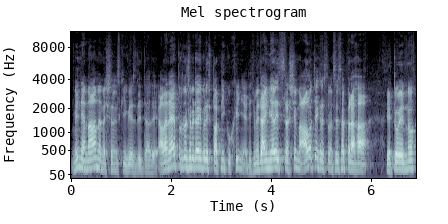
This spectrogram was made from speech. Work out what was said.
my nemáme Michelinský hvězdy tady, ale ne, protože by tady byly špatné kuchyně. Teď my tady měli strašně málo těch restaurací, jsme Praha, je to jedno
